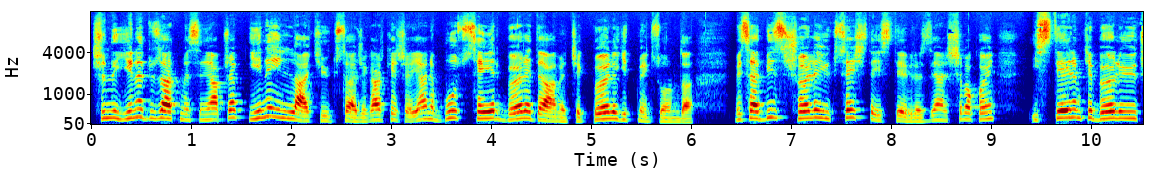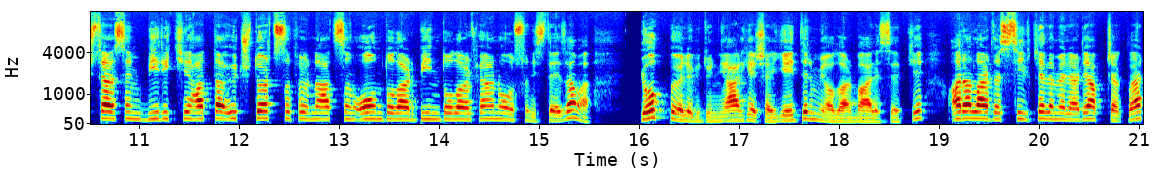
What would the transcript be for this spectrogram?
Şimdi yine düzeltmesini yapacak. Yine illaki yükselecek arkadaşlar. Yani bu seyir böyle devam edecek. Böyle gitmek zorunda. Mesela biz şöyle yükseliş de isteyebiliriz. Yani Shiba Coin isteyelim ki böyle yükselsin 1 2 hatta 3 4 sıfırını atsın 10 dolar 1000 dolar falan olsun isteriz ama Yok böyle bir dünya arkadaşlar. Yedirmiyorlar maalesef ki. Aralarda silkelemeler yapacaklar.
